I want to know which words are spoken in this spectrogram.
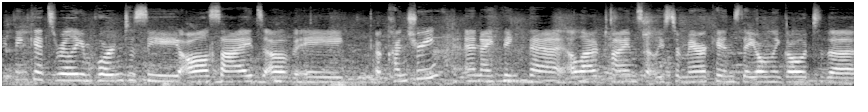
I think it's really important to see all sides of a, a country, and I think that a lot of times, at least Americans, they only go to the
